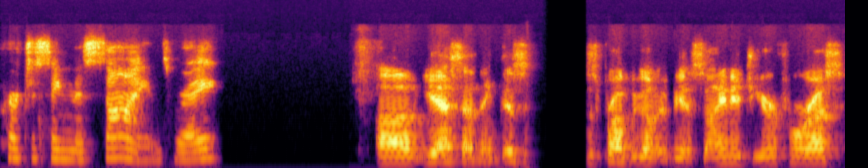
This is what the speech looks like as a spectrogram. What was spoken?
purchasing the signs, right? Uh, yes, I think this is probably going to be a signage year for us.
